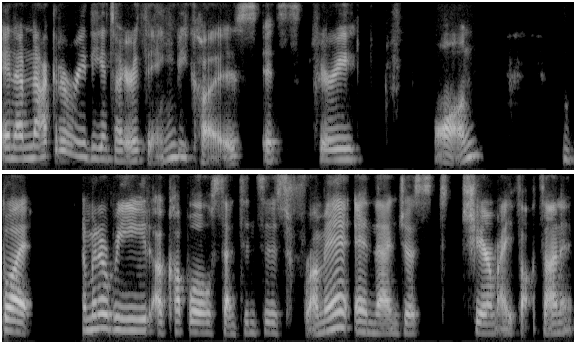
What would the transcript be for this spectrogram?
And I'm not going to read the entire thing because it's very long, but I'm going to read a couple sentences from it and then just share my thoughts on it.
